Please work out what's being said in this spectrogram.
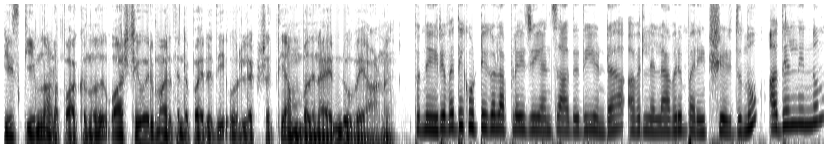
ഈ സ്കീം നടപ്പാക്കുന്നത്. വാർഷിക വരുമാനത്തിന്റെ പരിധി ഒരു ലക്ഷത്തി അമ്പതിനായിരം രൂപയാണ്. ഇപ്പൊ നിരവധി കുട്ടികൾ അപ്ലൈ ചെയ്യാൻ സാധ്യതയുണ്ട്. അവരിലെല്ലാവരും പരീക്ഷ എഴുതുന്നു. അതിൽ നിന്നും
